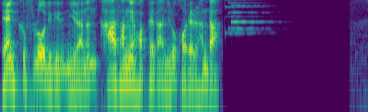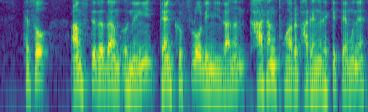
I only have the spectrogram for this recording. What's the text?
뱅크 플로린이라는 가상의 화폐 단위로 거래를 한다. 해서 암스테르담 은행이 뱅크 플로린이라는 가상 통화를 발행을 했기 때문에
